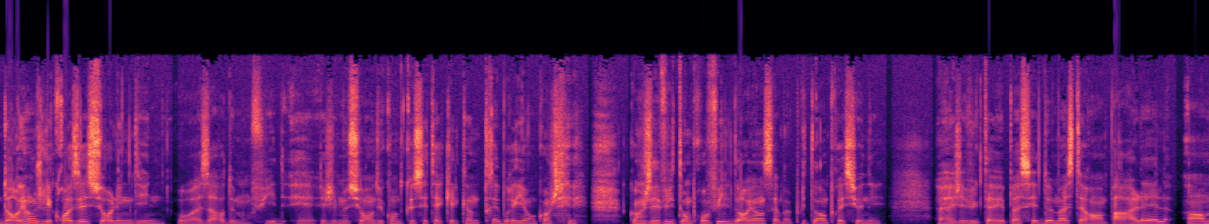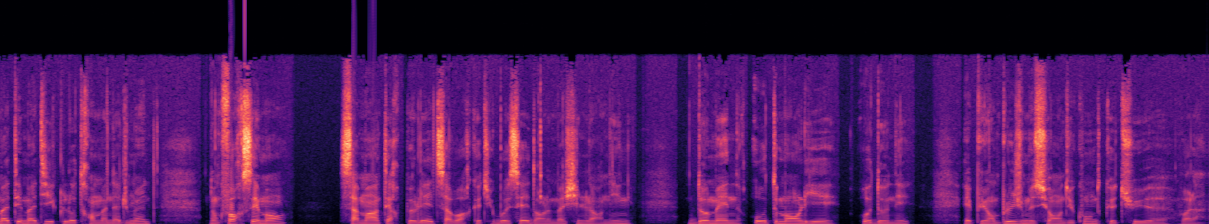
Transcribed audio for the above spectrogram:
Dorian, je l'ai croisé sur LinkedIn au hasard de mon feed et je me suis rendu compte que c'était quelqu'un de très brillant quand j'ai vu ton profil Dorian, ça m'a plutôt impressionné. Euh, j'ai vu que tu avais passé deux masters en parallèle, un en mathématiques, l'autre en management. Donc forcément, ça m'a interpellé de savoir que tu bossais dans le machine learning domaine hautement lié aux données. Et puis en plus, je me suis rendu compte que tu, euh, voilà,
